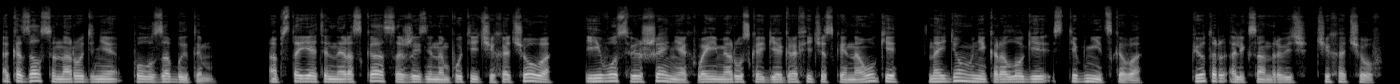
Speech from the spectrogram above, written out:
оказался на родине полузабытым. Обстоятельный рассказ о жизненном пути Чихачева и его свершениях во имя русской географической науки найдем в некрологе Стебницкого Петр Александрович Чихачев.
